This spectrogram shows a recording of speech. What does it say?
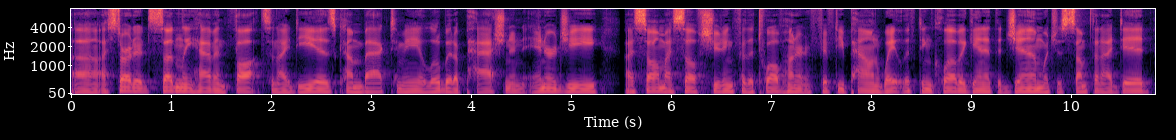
Uh, I started suddenly having thoughts and ideas come back to me, a little bit of passion and energy. I saw myself shooting for the 1250 pound weightlifting club again at the gym, which is something I did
